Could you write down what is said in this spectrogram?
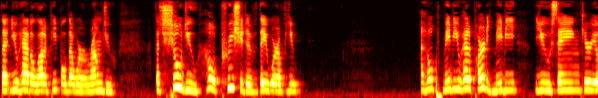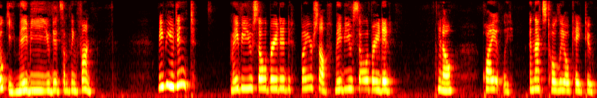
that you had a lot of people that were around you that showed you how appreciative they were of you. I hope maybe you had a party, maybe you sang karaoke, maybe you did something fun. Maybe you didn't. Maybe you celebrated by yourself. Maybe you celebrated, you know, quietly. And that's totally okay too.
